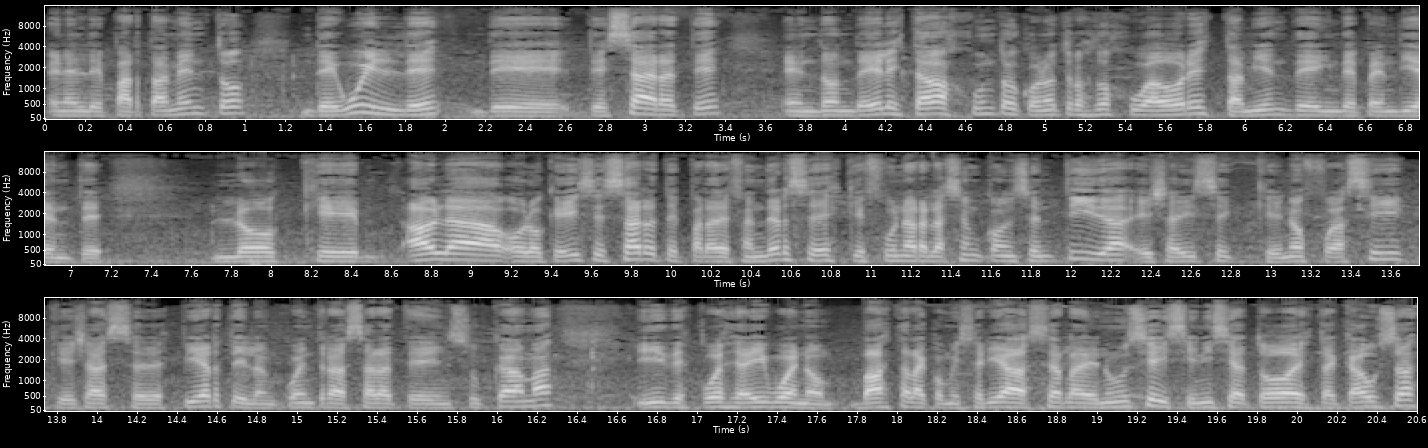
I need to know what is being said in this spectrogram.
en el departamento de Wilde, de, de en donde él estaba junto con otros dos jugadores también de Independiente. Lo que habla o lo que dice Zárate para defenderse es que fue una relación consentida. Ella dice que no fue así, que ella se despierta y lo encuentra a Zárate en su cama. Y después de ahí, bueno, va hasta la comisaría a hacer la denuncia y se inicia toda esta causa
